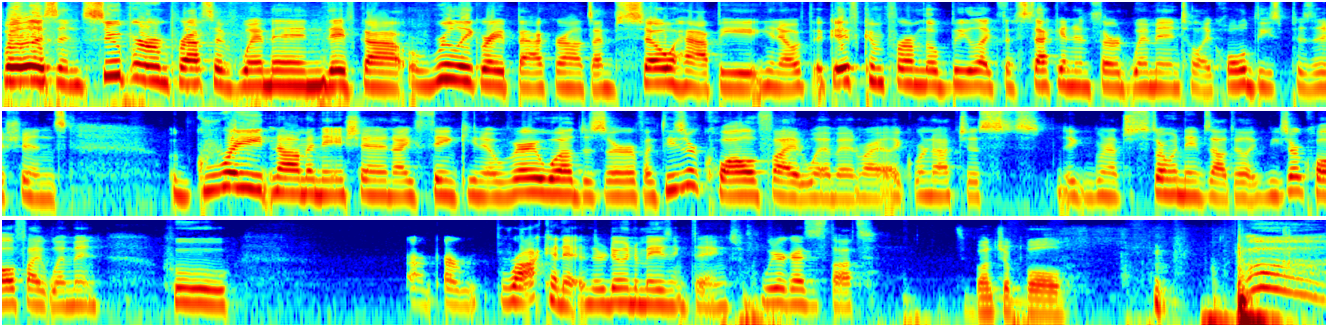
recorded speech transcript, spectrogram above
but listen, super impressive women. They've got really great backgrounds. I'm so happy. You know, if, if confirmed, they'll be like the second and third women to like hold these positions. A great nomination, I think. You know, very well deserved. Like these are qualified women, right? Like we're not just like, we're not just throwing names out there. Like these are qualified women who are, are rocking it and they're doing amazing things. What are your guys' thoughts? It's a bunch of bull.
